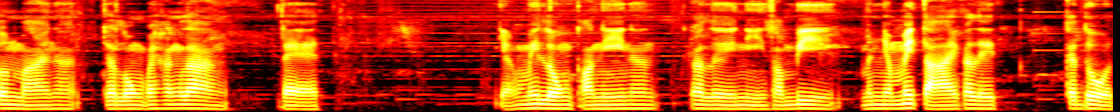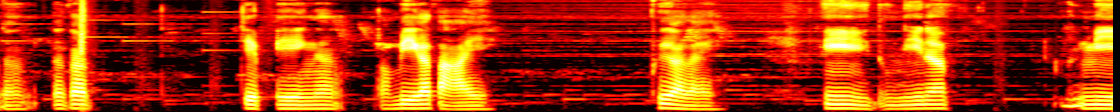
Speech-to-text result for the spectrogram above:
ต้นไม้นะ จะลงไปข้างล่าง แต่ยังไม่ลงตอนนี้นะ ก็เลยหนีซอมบี้มันยังไม่ตายก็เลยกระโดดนะแล้วก็เจ็บเองนะซอมบี้ก็ตาย เพื่ออะไร นี่ตรงนี้นะมันมี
